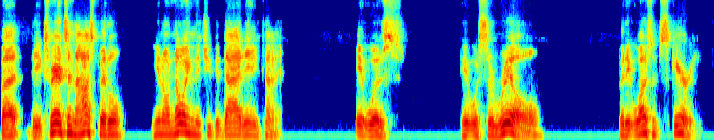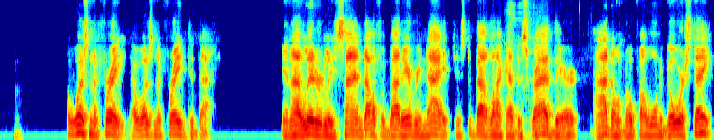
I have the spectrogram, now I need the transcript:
But the experience in the hospital, you know, knowing that you could die at any time, it was it was surreal, but it wasn't scary. I wasn't afraid. I wasn't afraid to die. And I literally signed off about every night, just about like I described there. I don't know if I want to go or stay.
